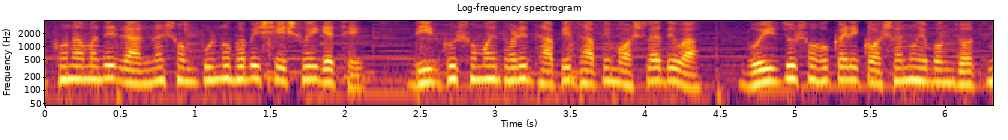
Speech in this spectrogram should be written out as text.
এখন আমাদের রান্না সম্পূর্ণভাবে শেষ হয়ে গেছে। দীর্ঘ সময় ধরে ধাপে ধাপে মশলা দেওয়া, ধৈর্য সহকারে কষানো এবং যত্ন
